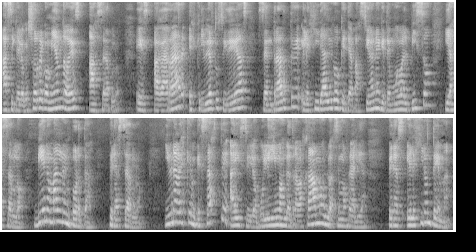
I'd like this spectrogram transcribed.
Así que lo que yo recomiendo es hacerlo. Es agarrar, escribir tus ideas, centrarte, elegir algo que te apasione, que te mueva el piso y hacerlo. Bien o mal no importa, pero hacerlo. Y una vez que empezaste, ahí sí lo pulimos, lo trabajamos, lo hacemos realidad. Pero es elegir un tema,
